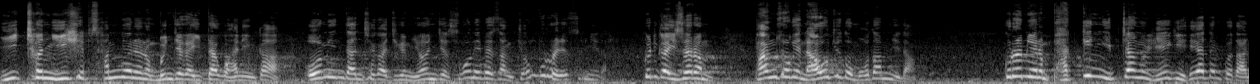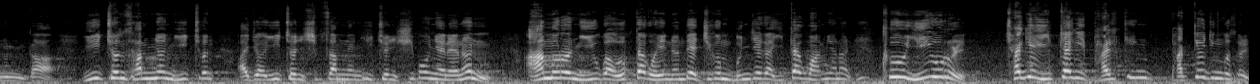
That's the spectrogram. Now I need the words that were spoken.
2023년에는 문제가 있다고 하니까 어민단체가 지금 현재 손해배상 청구를 했습니다. 그러니까 이 사람 방송에 나오지도 못합니다. 그러면은 바뀐 입장을 얘기해야 될 것 아닙니까? 2003년, 2000, 아, 저 2013년, 2015년에는 아무런 이유가 없다고 했는데 지금 문제가 있다고 하면은 그 이유를 자기의 입장이 밝힌, 바뀌어진 것을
